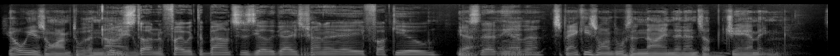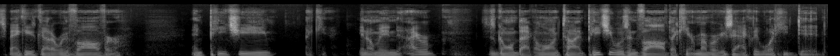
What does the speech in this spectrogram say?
Joey is armed with a What, nine. he's starting to fight with the bouncers. The other guy's trying to, hey, fuck you. This, that, and the other. Spanky's armed with a nine that ends up jamming. Spanky's got a revolver, and Peachy, I can't, you know, I mean, I this is going back a long time. Peachy was involved. I can't remember exactly what he did.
